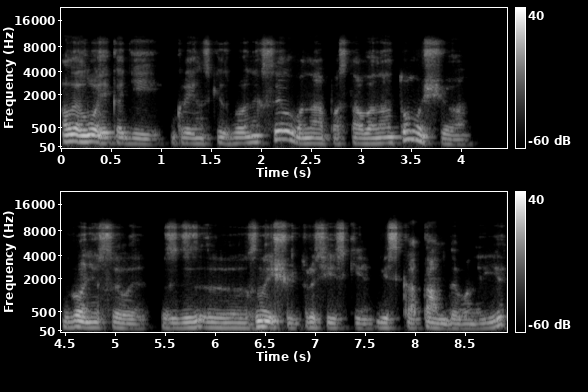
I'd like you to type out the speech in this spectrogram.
Але логіка дій українських збройних сил вона поставлена на тому, що збройні сили знищують російські війська там, де вони є,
